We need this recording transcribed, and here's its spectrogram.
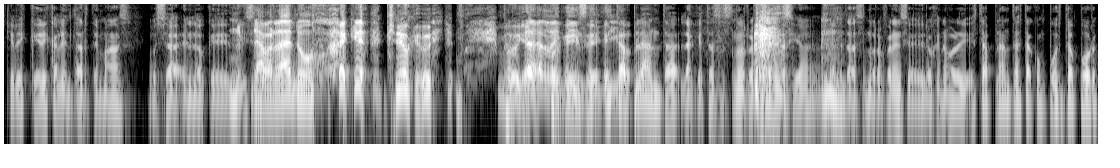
¿Querés, querés calentarte más? O sea, en lo que dice... La verdad no, creo que me, me voy Porque, a derretir. porque dice, esta planta, la que estás haciendo referencia, la que estás haciendo referencia de hidrógeno verde, esta planta está compuesta por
